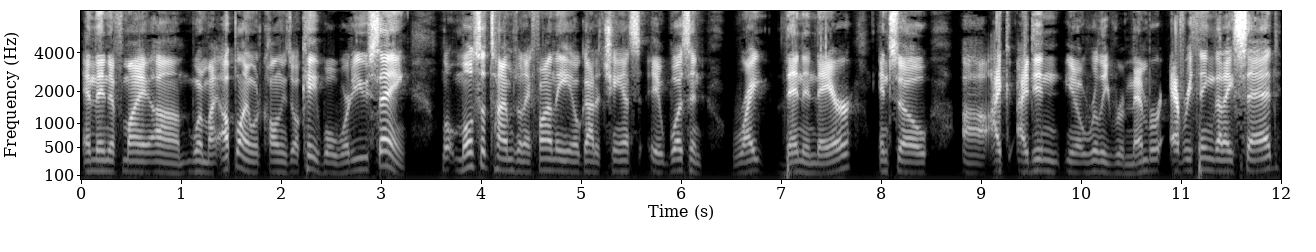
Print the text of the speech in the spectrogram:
And then if my um, when my upline would call me, okay, well, what are you saying? Well, most of the times when I finally you know got a chance, it wasn't right then and there, and so uh, I, I didn't you know really remember everything that I said.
